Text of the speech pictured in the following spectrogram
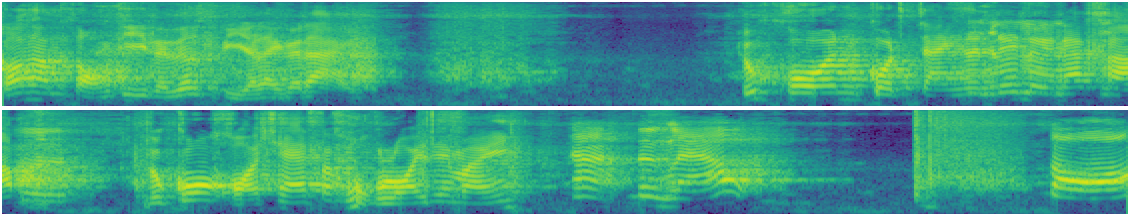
ก็ทำสองทีแต่เลือกสีอะไรก็ได้ ทุกคนกดจ่ายเงินได้เลยนะครับแล้วก็ขอแชร์สักหกร้อยได้ไหมอะหนึ่งแล้วสอง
